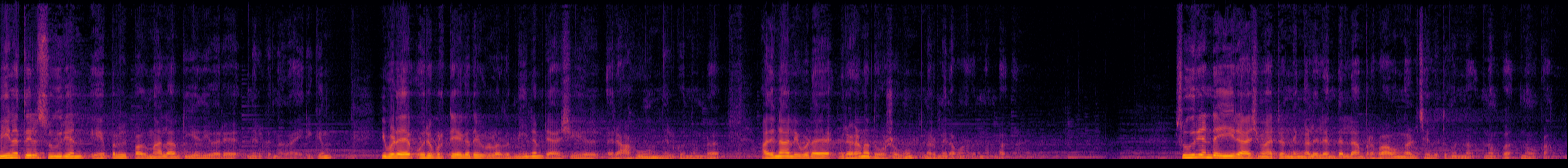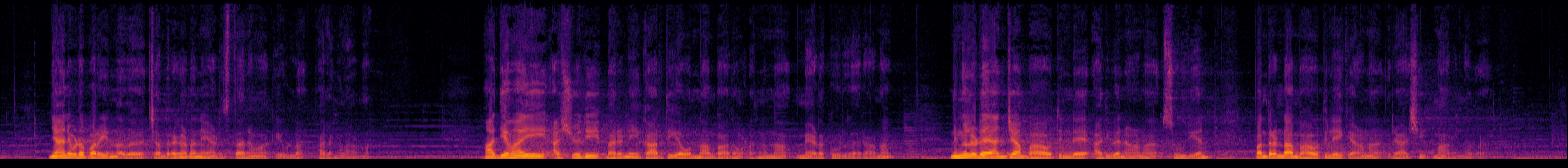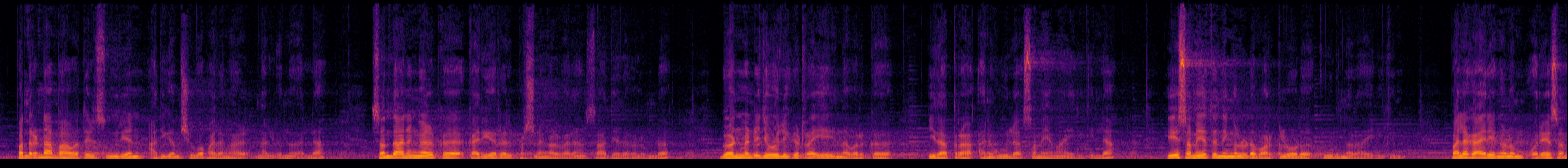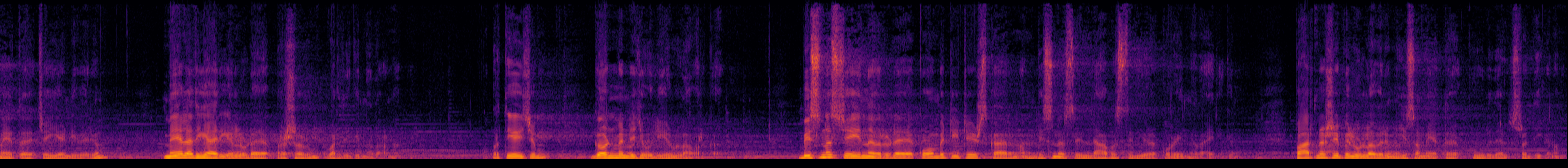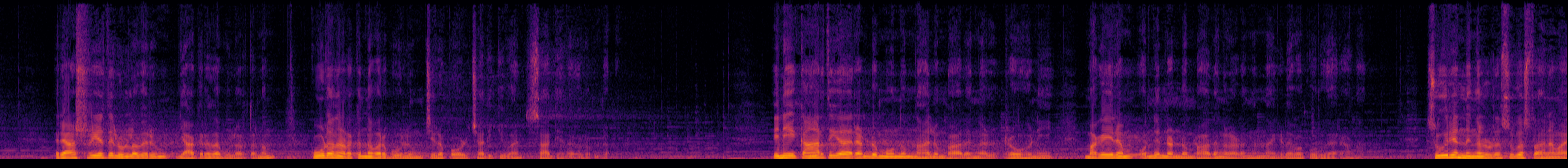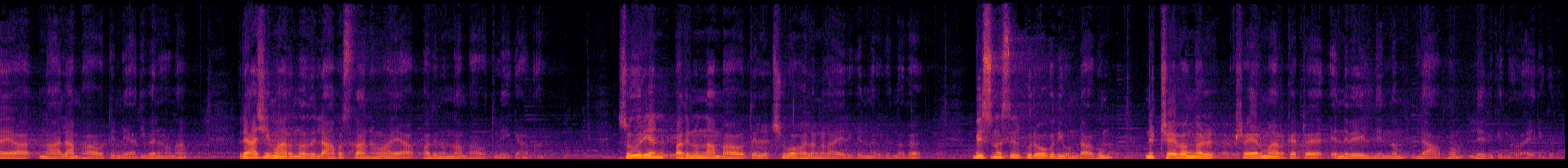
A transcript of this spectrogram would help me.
മീനത്തിൽ സൂര്യൻ ഏപ്രിൽ പതിനാലാം തീയതി വരെ നിൽക്കുന്നതായിരിക്കും. ഇവിടെ ഒരു പ്രത്യേകതയുള്ളത് മീനം രാശിയിൽ രാഹുവും നിൽക്കുന്നുണ്ട്. അതിനാൽ ഇവിടെ ഗ്രഹണദോഷവും നിർമ്മിതമാകുന്നുണ്ട്. സൂര്യന്റെ ഈ രാശിമാറ്റം നിങ്ങളിൽ എന്തെല്ലാം പ്രഭാവങ്ങൾ ചെലുത്തുമെന്ന് നമുക്ക് നോക്കാം. ഞാനിവിടെ പറയുന്നത് ചന്ദ്രഘടനയെ അടിസ്ഥാനമാക്കിയുള്ള ഫലങ്ങളാണ്. ആദ്യമായി അശ്വതി ഭരണി കാർത്തിക ഒന്നാം പാദം അടങ്ങുന്ന മേടക്കൂറുകാരാണ്. നിങ്ങളുടെ അഞ്ചാം ഭാവത്തിന്റെ അധിപനാണ് സൂര്യൻ. പന്ത്രണ്ടാം ഭാവത്തിലേക്കാണ് രാശി മാറുന്നത്. പന്ത്രണ്ടാം ഭാവത്തിൽ സൂര്യൻ അധികം ശുഭഫലങ്ങൾ നൽകുന്നതല്ല. സന്താനങ്ങൾക്ക് കരിയറിൽ പ്രശ്നങ്ങൾ വരാൻ സാധ്യതകളുണ്ട്. ഗവൺമെന്റ് ജോലിക്ക് ട്രൈ ചെയ്യുന്നവർക്ക് ഇതത്ര അനുകൂല സമയമായിരിക്കില്ല. ഈ സമയത്ത് നിങ്ങളുടെ വർക്ക് ലോഡ് കൂടുന്നതായിരിക്കും. പല കാര്യങ്ങളും ഒരേ സമയത്ത് ചെയ്യേണ്ടി വരും. മേലധികാരികളുടെ പ്രഷറും വർദ്ധിക്കുന്നതാണ്. പ്രത്യേകിച്ചും ഗവൺമെന്റ് ജോലിയിലുള്ളവർക്ക്. ബിസിനസ് ചെയ്യുന്നവരുടെ കോമ്പറ്റീറ്റേഴ്സ് കാരണം ബിസിനസ്സിൽ ലാഭസ്ഥിതികൾ കുറയുന്നതായിരിക്കും. പാർട്ട്ണർഷിപ്പിലുള്ളവരും ഈ സമയത്ത് കൂടുതൽ ശ്രദ്ധിക്കണം. രാഷ്ട്രീയത്തിലുള്ളവരും ജാഗ്രത പുലർത്തണം. കൂടെ നടക്കുന്നവർ പോലും ചിലപ്പോൾ ചതിക്കുവാൻ സാധ്യതകളുണ്ട്. ഇനി കാർത്തിക രണ്ടും മൂന്നും നാലും പാദങ്ങൾ രോഹിണി മകയിരം ഒന്നും രണ്ടും പാദങ്ങൾ അടങ്ങുന്ന ഇടവക്കൂറുകാരാണ് സൂര്യൻ നിങ്ങളുടെ സുഖസ്ഥാനമായ നാലാം ഭാവത്തിന്റെ അധിപനാണ്. രാശി മാറുന്നത് ലാഭസ്ഥാനമായ പതിനൊന്നാം ഭാവത്തിലേക്കാണ്. സൂര്യൻ പതിനൊന്നാം ഭാവത്തിൽ ശുഭഫലങ്ങളായിരിക്കും നൽകുന്നത്. ബിസിനസ്സിൽ പുരോഗതി ഉണ്ടാകും. നിക്ഷേപങ്ങൾ ഷെയർ മാർക്കറ്റ് എന്നിവയിൽ നിന്നും ലാഭം ലഭിക്കുന്നതായിരിക്കും.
